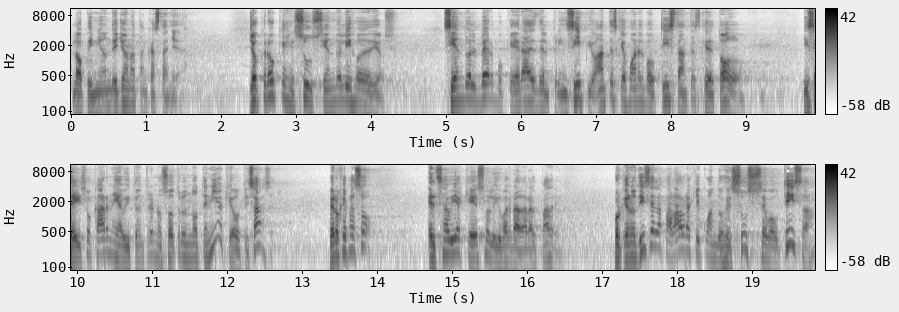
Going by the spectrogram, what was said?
la opinión de Jonathan Castañeda. Yo creo que Jesús, siendo el Hijo de Dios, siendo el verbo que era desde el principio, antes que Juan el Bautista, antes que de todo, y se hizo carne y habitó entre nosotros, no tenía que bautizarse. Pero ¿qué pasó? Él sabía que eso le iba a agradar al Padre. Porque nos dice la palabra que cuando Jesús se bautiza,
